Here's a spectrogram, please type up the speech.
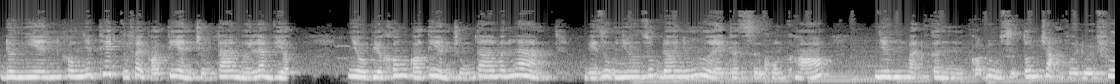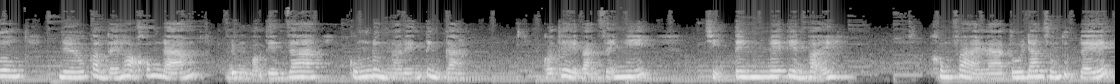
Đương nhiên không nhất thiết cứ phải có tiền chúng ta mới làm việc. Nhiều việc không có tiền chúng ta vẫn làm, ví dụ như giúp đỡ những người thật sự khốn khó, nhưng bạn cần có đủ sự tôn trọng với đối phương Nếu cảm thấy họ không đáng Đừng bỏ tiền ra Cũng đừng nói đến tình cảm. Có thể bạn sẽ nghĩ Chị Tinh mê tiền vậy? Không phải là tôi đang sống thực tế.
